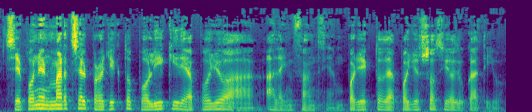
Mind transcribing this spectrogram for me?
se pone en marcha el proyecto Poliki de apoyo a, a la infancia, un proyecto de apoyo socioeducativo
